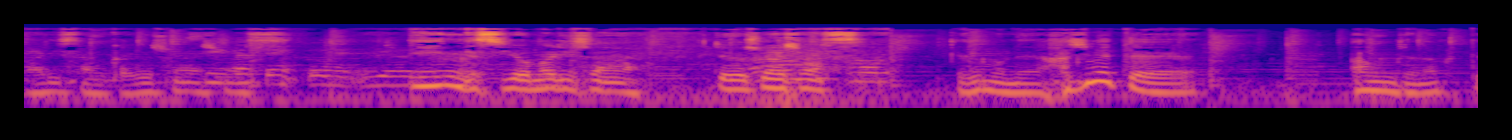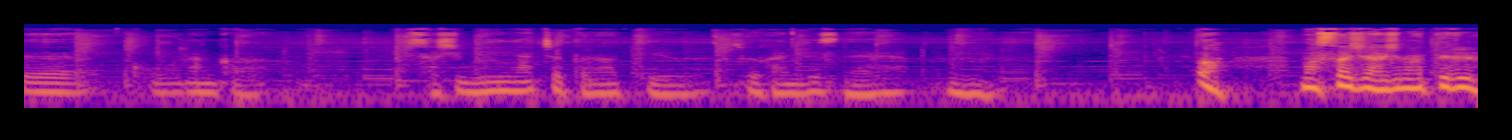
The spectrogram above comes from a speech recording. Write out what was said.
マリーさんからよろしくお願いしますすいません。ごめん。よろしいいんですよマリーさんじゃあよろしくお願いしますでもね初めて会うんじゃなくてこうなんか久しぶりになっちゃったなっていうそういう感じですね、うん、あマッサージ始まってる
